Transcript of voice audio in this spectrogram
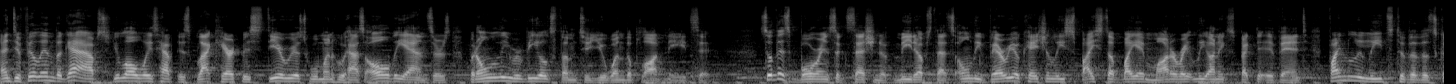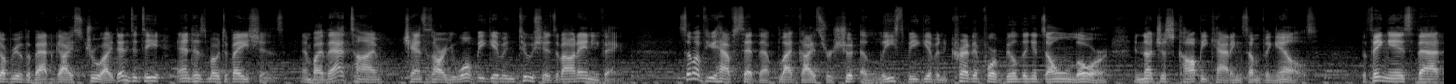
And to fill in the gaps, you'll always have this black-haired mysterious woman who has all the answers but only reveals them to you when the plot needs it. So this boring succession of meetups that's only very occasionally spiced up by a moderately unexpected event finally leads to the discovery of the bad guy's true identity and his motivations, and by that time, chances are you won't be giving two shits about anything. Some of you have said that Black Geyser should at least be given credit for building its own lore and not just copycatting something else. The thing is that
